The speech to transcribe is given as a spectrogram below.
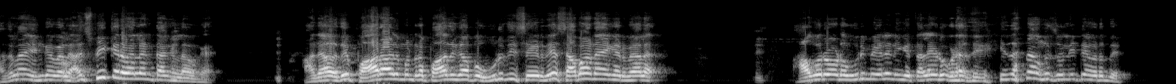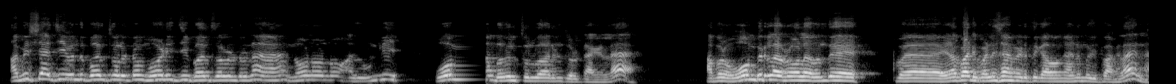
அதெல்லாம் எங்க வேலை? அது ஸ்பீக்கர் வேலைன்ட்டாங்கல்ல அவங்க. அதாவது பாராளுமன்ற பாதுகாப்பை உறுதி செய்யறதே சபாநாயகர் வேலை. அவரோட உரிமையில நீங்க தலையிடக்கூடாது. இதான் அவங்க சொல்லிட்டே வருது. அமித்ஷாஜி வந்து பதில் சொல்லட்டும் மோடிஜி பதில் சொல்லட்டும்னா நோ நோ நோ அது ஒன்லி ஓம் பதில் சொல்லுவாருன்னு சொல்லிட்டாங்கல்ல? அப்புறம் ஓம் பிர்லா ரோலை வந்து எடப்பாடி பழனிசாமி எடுத்துக்க அவங்க அனுமதிப்பாங்களா என்ன?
